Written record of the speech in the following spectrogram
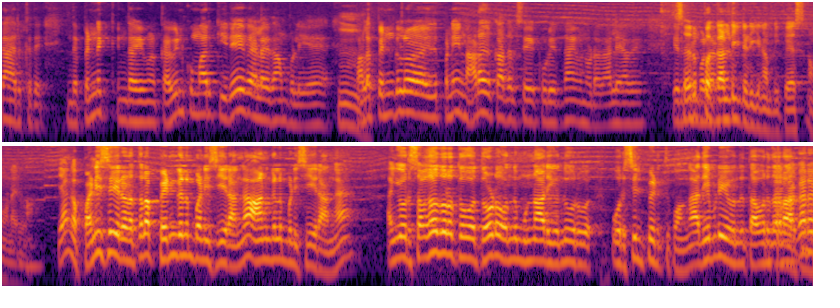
தான் இருக்குது. இந்த பெண்ணுக்கு இந்த இவன் கவின்குமாருக்கு இதே வேலை தான் போலயே பல பெண்களோட இது பண்ணி நாடக காதல் செய்யக்கூடியது தான் இவனோட வேலையாகவே செருப்பை. கழட்டிட்டு அடிக்கணும் அப்படி பேசுகிறவனை எல்லாம் ஏங்க பணி செய்கிற இடத்துல பெண்களும் பணி செய்கிறாங்க ஆண்களும் பணி செய்கிறாங்க அங்கே ஒரு சகோதரத்துவத்தோடு வந்து முன்னாடி வந்து ஒரு ஒரு சில்பி எடுத்துக்குவாங்க. அது எப்படி வந்து தவறுதலாக நகர?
